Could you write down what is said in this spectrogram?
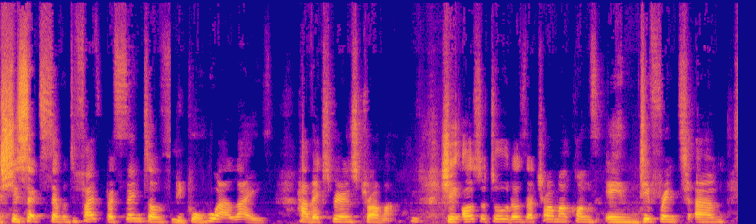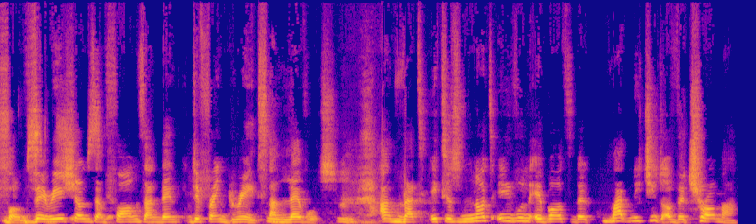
She said 75% of mm. people who are alive have experienced trauma. Mm. She also told us that trauma comes in different um, Forms, variations shapes, and yeah. forms and then different grades and mm. levels. And that it is not even about the magnitude of the trauma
